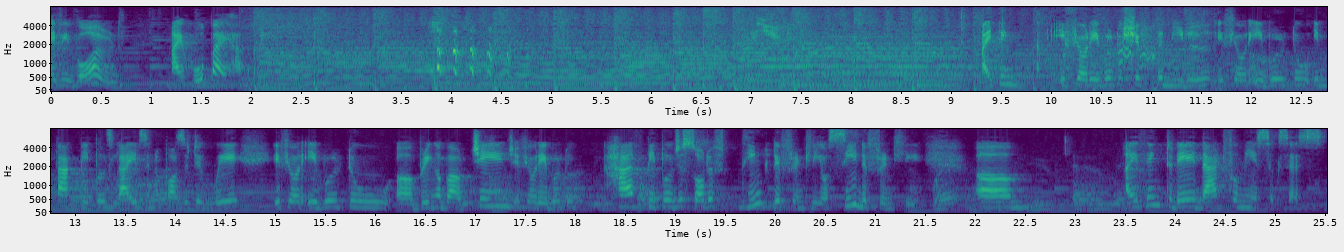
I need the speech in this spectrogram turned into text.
I've evolved. I hope I have. I think if you're able to shift the needle, if you're able to impact people's lives in a positive way, if you're able to uh, bring about change, if you're able to have people just sort of think differently or see differently, um, I think today that for me is success.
